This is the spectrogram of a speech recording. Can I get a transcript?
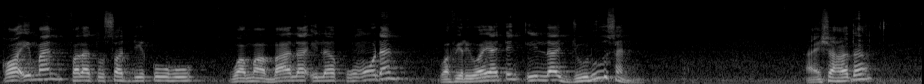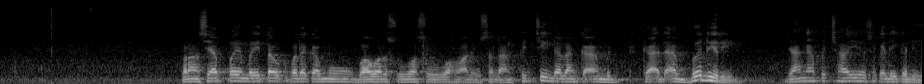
qa'iman fala tusaddiquhu wa ma bala ila qu'udan wa fi riwayatin illa julusan Aisyah kata Barang siapa yang beritahu kepada kamu bahawa Rasulullah SAW kencing dalam keadaan berdiri, jangan percaya sekali-kali.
